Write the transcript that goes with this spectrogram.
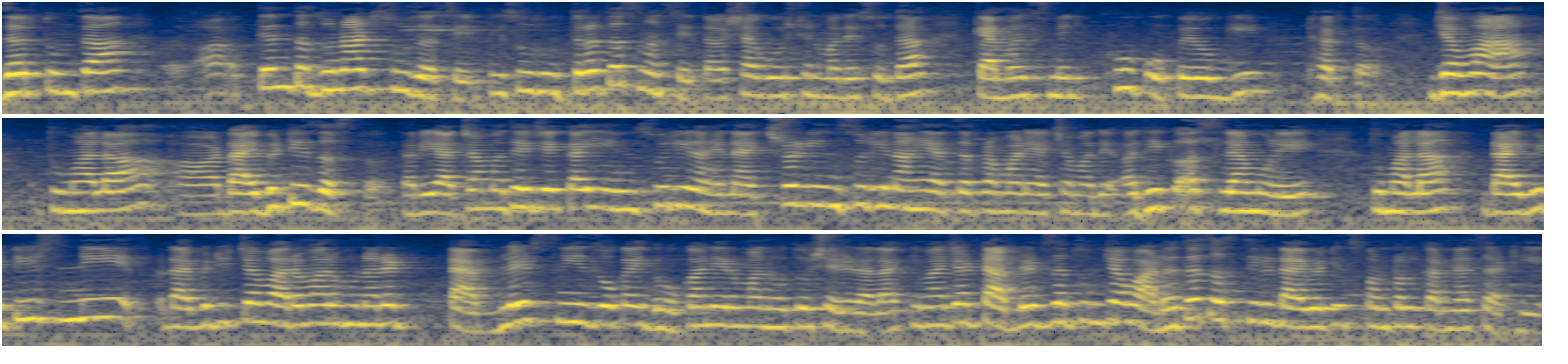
जर तुमचा अत्यंत जुनाट सूज असेल ती सूज उतरतच नसेल तर अशा गोष्टींमध्ये सुद्धा कॅमल्स मिल्क खूप उपयोगी ठरतं. जेव्हा तुम्हाला डायबिटीज असतं तर याच्यामध्ये जे काही इन्सुलिन आहे नॅचरल इन्सुलिन आहे याचं प्रमाण याच्यामध्ये अधिक असल्यामुळे तुम्हाला डायबिटीजनी डायबिटीजच्या वारंवार होणाऱ्या टॅबलेट्सनी जो काही धोका निर्माण होतो शरीराला किंवा ज्या टॅबलेट जर तुमच्या वाढतच असतील डायबिटीज कंट्रोल करण्यासाठी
